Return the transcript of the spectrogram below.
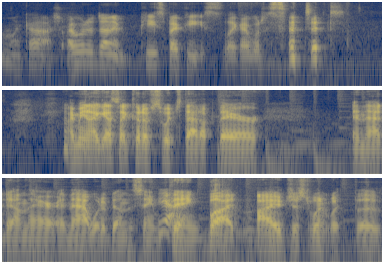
Oh my gosh! I would have done it piece by piece. Like I would have sent it. I mean, I guess I could have switched that up there, and that down there, and that would have done the same Yeah. thing. But mm-hmm. I just went with the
